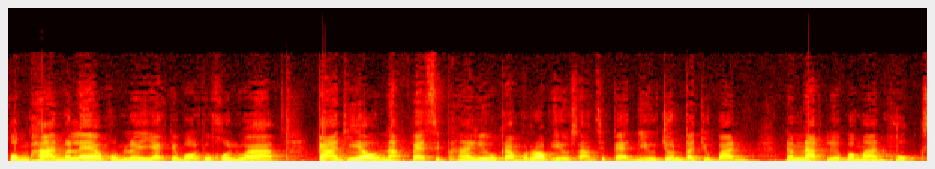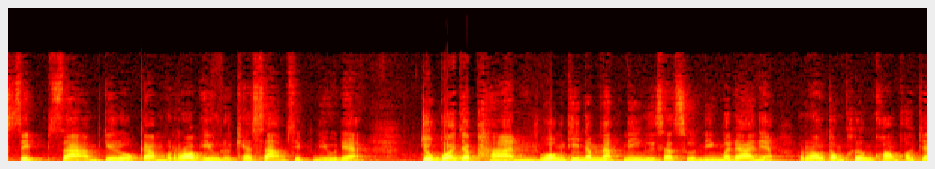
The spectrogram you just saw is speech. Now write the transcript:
ผมผ่านมาแล้ว ผมเลยอยากจะบอกทุกคนว่า การที่เราหนัก 85 กิโลกรัมรอบเอว 38 นิ้ว จนปัจจุบัน น้ำหนักเหลือประมาณ 63 กิโลกรัมรอบเอวเหลือแค่ 30 นิ้วเนี่ย จนกว่าจะผ่านช่วงที่น้ำหนักนิ่งหรือสัดส่วนนิ่งมาได้เนี่ยเราต้องเพิ่มความเข้าใจ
